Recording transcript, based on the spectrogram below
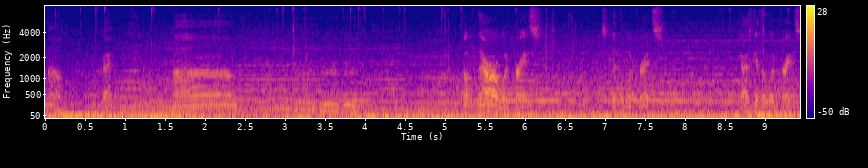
No. Okay. Um. Oh, there are wood crates. Let's get the wood crates. Guys, get the wood crates.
